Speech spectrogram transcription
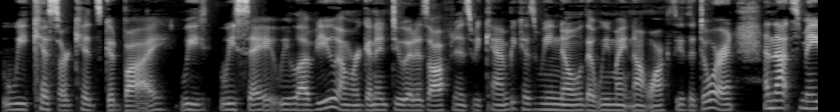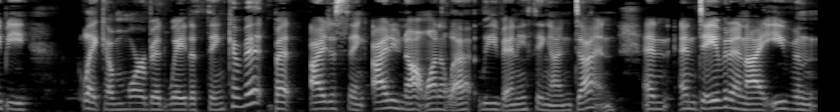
we kiss our kids goodbye. We we say we love you and we're going to do it as often as we can because we know that we might not walk through the door and and that's maybe like a morbid way to think of it, but I just think I do not want to let, leave anything undone. And and David and I even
